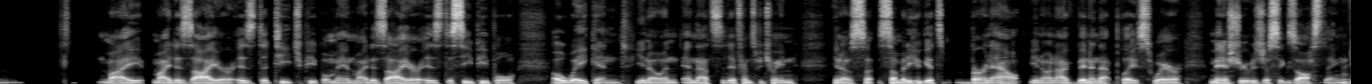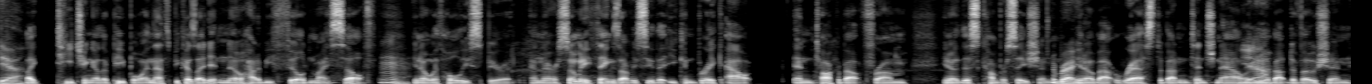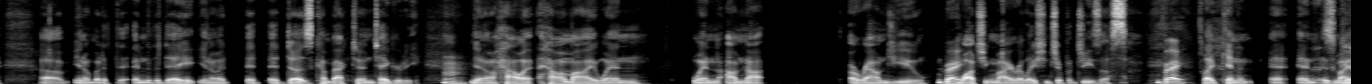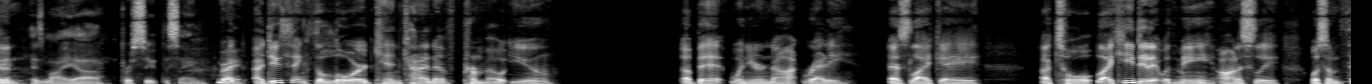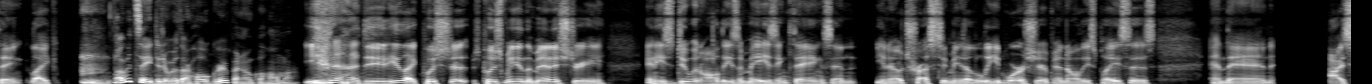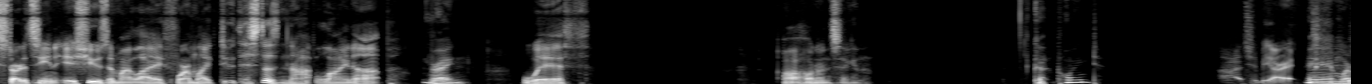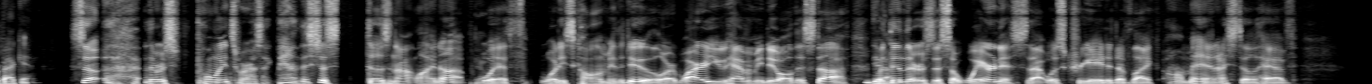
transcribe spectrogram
my my desire is to teach people man my desire is to see people awakened you know and and that's the difference between you know so, somebody who gets burnt out you know and I've been in that place where ministry was just exhausting Yeah. like teaching other people and that's because I didn't know how to be filled myself Mm. you know with Holy Spirit and there are so many things obviously that you can break out and talk about from you know this conversation Right. you know about rest about intentionality Yeah. about devotion uh, you know but at the end of the day you know it it, it does come back to integrity Mm. you know how how am i when when i'm not around you Right. watching my relationship with jesus Right. like can and That's is my good. is my uh pursuit the same Right. I do think the Lord can kind of promote you a bit when you're not ready as like a a tool. Like he did it with me, honestly, with something like I would say he did it with our whole group in Oklahoma. yeah, dude, he like pushed pushed me in the ministry and he's doing all these amazing things and you know, trusting me to lead worship in all these places. And then I started seeing issues in my life where I'm like, dude, this does not line up Right. with Oh, hold on a second. Cut point. It should be all right. And we're back in. So there was points where I was like, man, this just does not line up Yeah. with what he's calling me to do. Lord, why are you having me do all this stuff? Yeah. But then there's this awareness that was created of like, oh man, I still have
